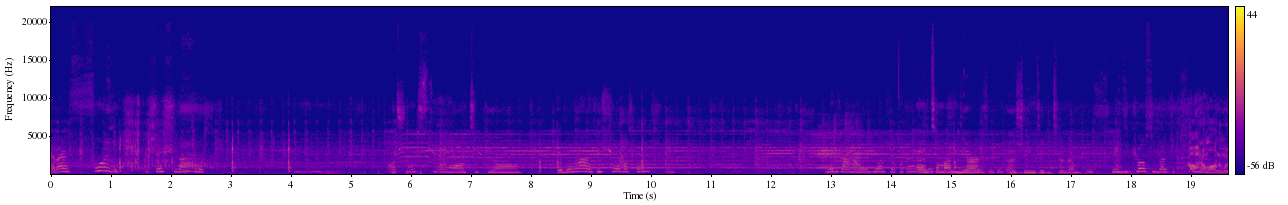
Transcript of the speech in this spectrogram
E ben full şey silahçı. Açmak istiyorum artık ya. E bunlar hiç şeye basmamış. Ne güzel madenci var o kadar. Evet çok hemen şey diğer e, şeyimize geçelim. Bir iki olsun birazcık. Kahramanımı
